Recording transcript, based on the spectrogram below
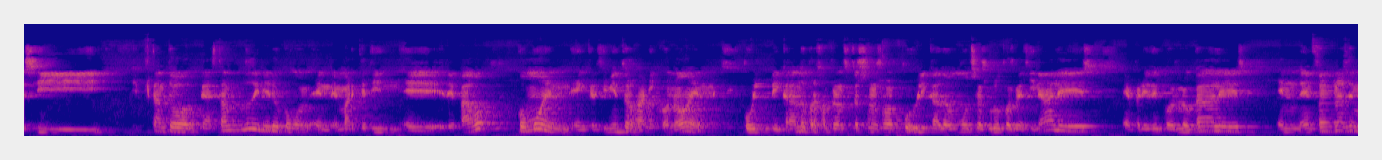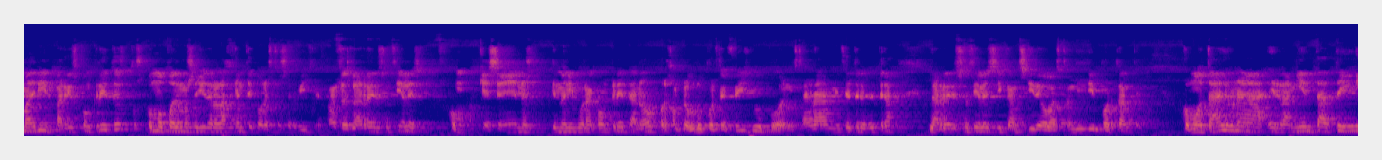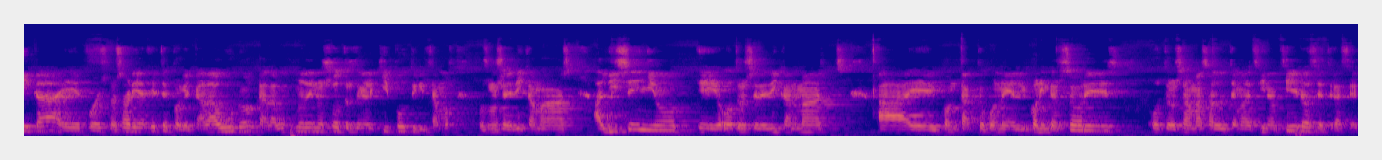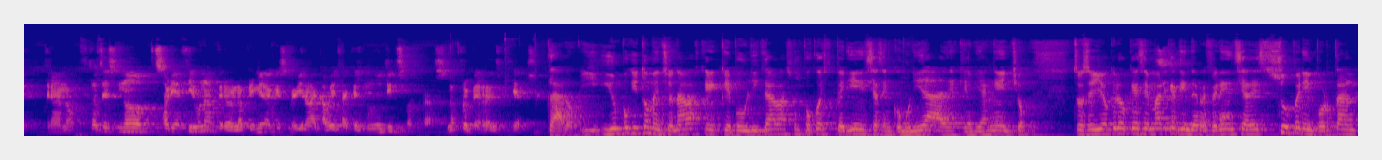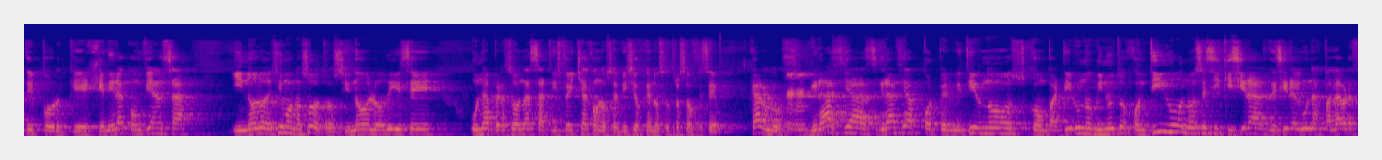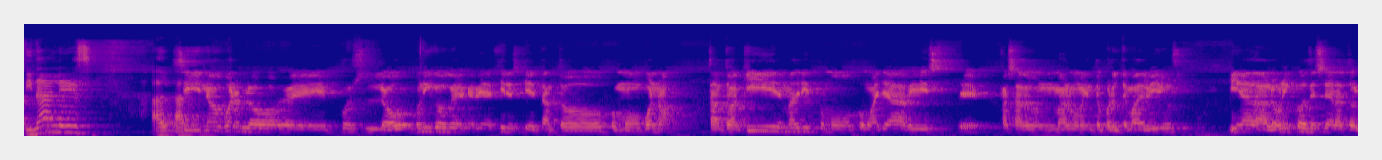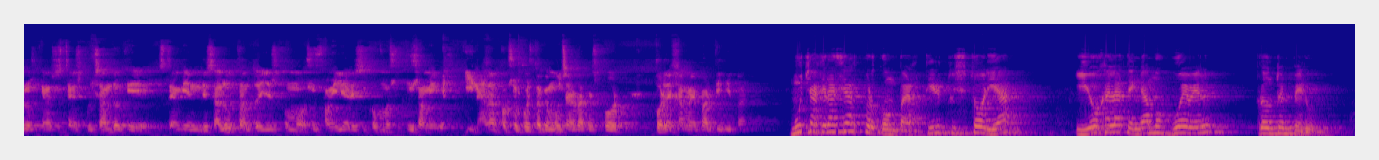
si, tanto gastando dinero como en, marketing eh, de pago, como en, crecimiento orgánico, ¿no? En publicando, por ejemplo, nosotros hemos publicado en muchos grupos vecinales, en periódicos locales, en, zonas de Madrid, barrios concretos, pues cómo podemos ayudar a la gente con estos servicios. Entonces las redes sociales, como que sé, no estoy haciendo ninguna concreta, ¿no? Por ejemplo, grupos de Facebook o Instagram, etcétera, etcétera, las redes sociales sí que han sido bastante importantes como tal, una herramienta técnica, eh, pues no sabría decirte porque cada uno, cada uno de nosotros en el equipo utilizamos, pues uno se dedica más al diseño, eh, otros se dedican más a eh, contacto con, el, con inversores, otros a más al tema de financiero, etcétera, etcétera, ¿no? Entonces no sabría decir una, pero la primera que se me viene a la cabeza que es muy útil son las, las propias redes sociales. Claro, y, y un poquito mencionabas que, que, publicabas un poco experiencias en comunidades que habían hecho. Entonces yo creo que ese marketing de referencia es súper importante porque genera confianza y no lo decimos nosotros, sino lo dice una persona satisfecha con los servicios que nosotros ofrecemos. Carlos, gracias, gracias por permitirnos compartir unos minutos contigo. No sé si quisieras decir algunas palabras finales. Sí, no, bueno, lo, eh, pues lo único que querría decir es que tanto como, bueno, tanto aquí en Madrid como, como allá habéis eh, pasado un mal momento por el tema del virus Y nada, lo único es desear a todos los que nos estén escuchando que estén bien de salud, tanto ellos como sus familiares y como sus amigos. Y nada, por supuesto que muchas gracias por, por dejarme participar. Muchas gracias por compartir tu historia y ojalá tengamos Webel pronto en Perú.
